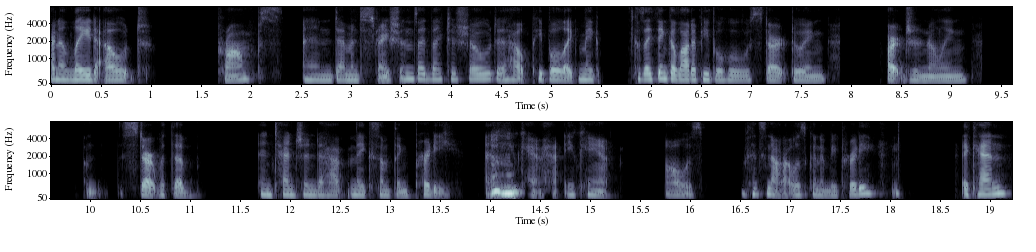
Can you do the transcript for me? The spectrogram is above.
kinda laid out prompts and demonstrations I'd like to show to help people, like, make because I think a lot of people who start doing art journaling, um, start with the intention to have make something pretty, and you Mhm. can't ha you can't always it's not always gonna be pretty. It can,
